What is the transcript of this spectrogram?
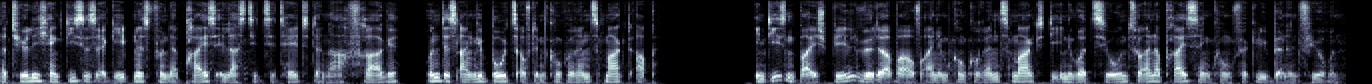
Natürlich hängt dieses Ergebnis von der Preiselastizität der Nachfrage und des Angebots auf dem Konkurrenzmarkt ab. In diesem Beispiel würde aber auf einem Konkurrenzmarkt die Innovation zu einer Preissenkung für Glühbirnen führen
